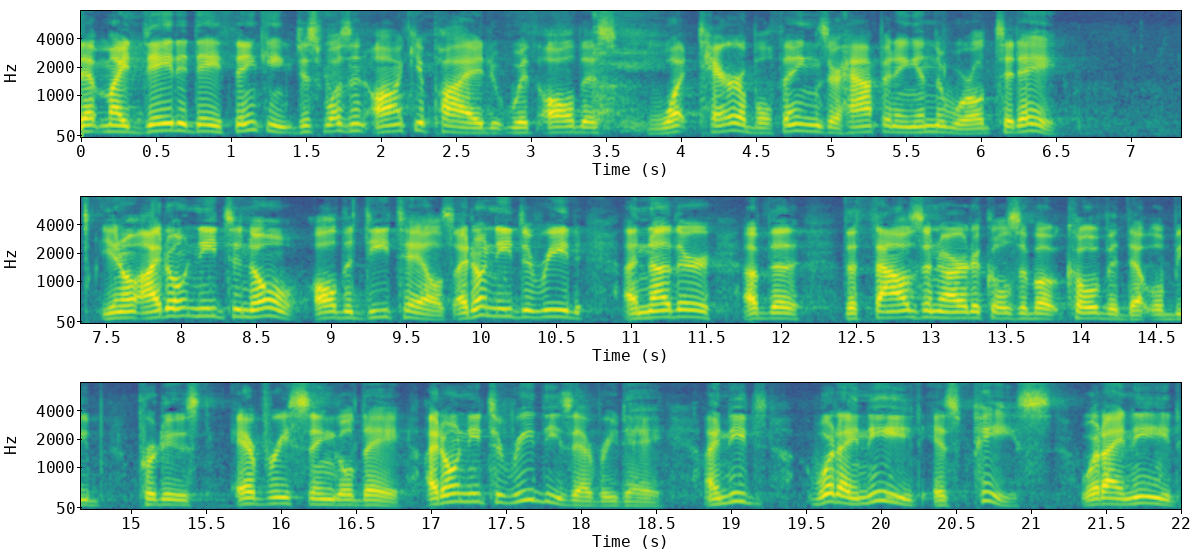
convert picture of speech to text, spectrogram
that my day to day thinking just wasn't occupied with all this what terrible things are happening in the world today. You know, I don't need to know all the details. I don't need to read another of the, the thousand articles about COVID that will be produced every single day. I don't need to read these every day. I need what I need is peace. What I need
